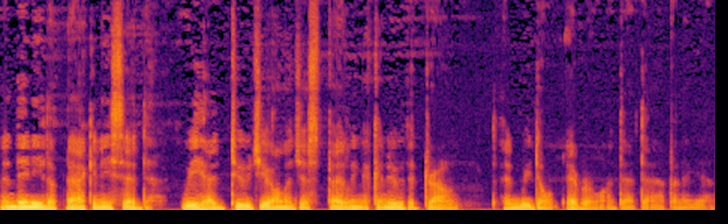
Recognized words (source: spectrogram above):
And then he looked back and he said, "We had two geologists paddling a canoe that drowned." and we don't ever want that to happen again.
